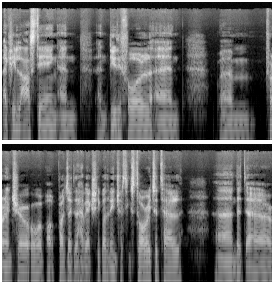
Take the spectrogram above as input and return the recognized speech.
actually lasting and and beautiful and um, furniture or, or projects that have actually got an interesting story to tell and that are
